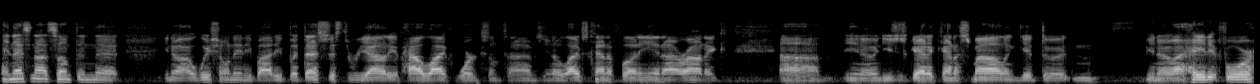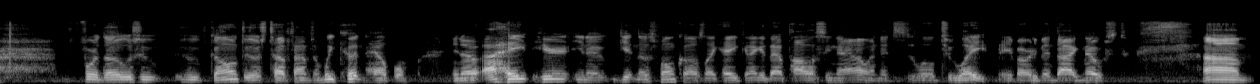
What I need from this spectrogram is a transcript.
and that's not something that you know, I wish on anybody, but that's just the reality of how life works sometimes. You know, life's kind of funny and ironic, um, you know, and you just got to kind of smile and get through it. And you know, I hate it for for those who who've gone through those tough times, and we couldn't help them. You know, I hate hearing you know getting those phone calls like, "Hey, can I get that policy now?" And it's a little too late; they've already been diagnosed. Um,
